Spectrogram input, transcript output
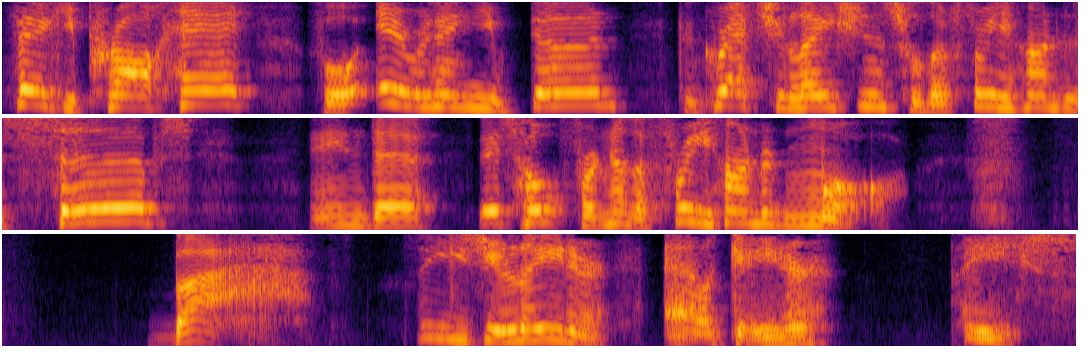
thank you, Proghat, for everything you've done. Congratulations for the 300 subs. And uh, let's hope for another 300 more. Bye. See you later, alligator. Peace.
